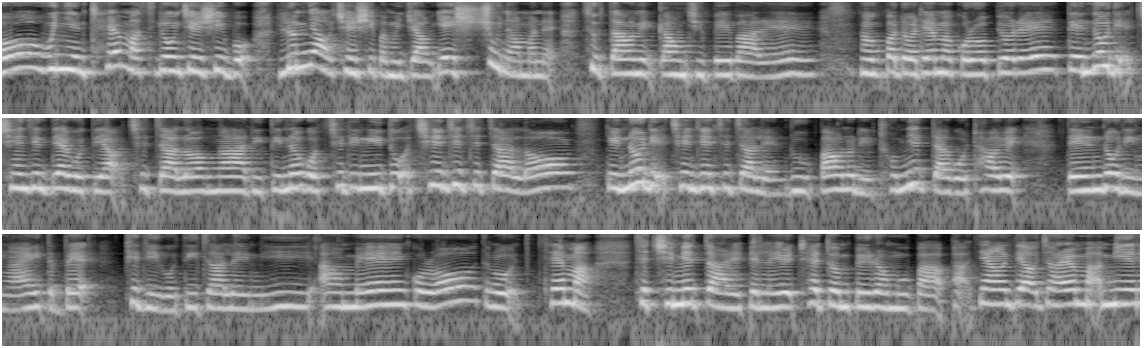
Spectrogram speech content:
အိုးဝိညာဉ်ထဲမှာစီလုံးခြင်းရှိဖို့လွတ်မြောက်ခြင်းရှိပါမိကြောင်းယေရှုနာမနဲ့ဆုတောင်းပြီးကောင်းချီးပေးပါတယ်ဟုတ်ပတ်တော်ထဲမှာကိုရောပြောတယ်တင်တို့ဒီအချင်းချင်းတရားကိုတရားချစ်ကြလောငါဒီတင်တို့ကိုချစ်တီနီတို့အချင်းချင်းချစ်ကြလောတင်တို့ဒီအချင်းချင်းချစ်ကြလေလူပေါင်းတို့ဒီထုံမြစ်တာကိုထောက်၍သင်တို့ဒီငါ့တပည့် ဖြစ်ဒီကိုတည်ကြလိမ့်မည်အာမင်ကိုရောသူတို့အဲမှာချက်ချင်းမြတ်တာတွေပြန်လဲထည့်သွင်းပေးတော်မူပါဖတရားတရားကြားထဲမှာအမြင်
